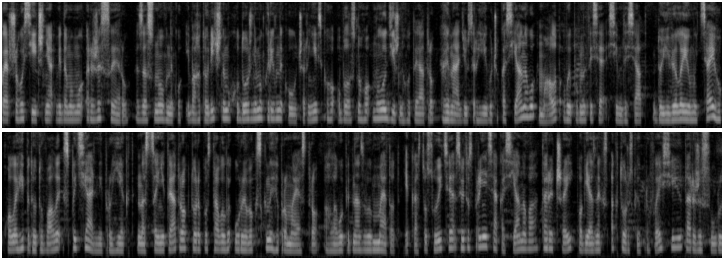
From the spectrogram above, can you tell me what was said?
1 січня відомому режисеру, засновнику і багаторічному художньому керівнику Чернігівського обласного молодіжного театру Геннадію Сергійовичу Касьянову мало б виповнитися 70. До ювілею митця його колеги підготували спеціальний проєкт. На сцені театру актори поставили уривок з книги про маестро, главу під назвою Метод, яка стосується світосприйняття Касьянова та речей, пов'язаних з акторською професією та режисурою.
